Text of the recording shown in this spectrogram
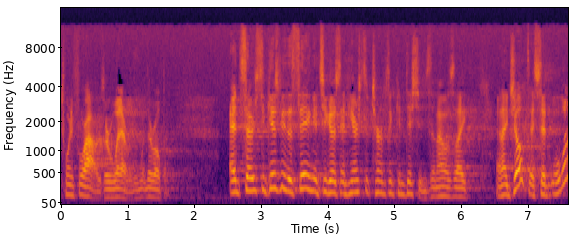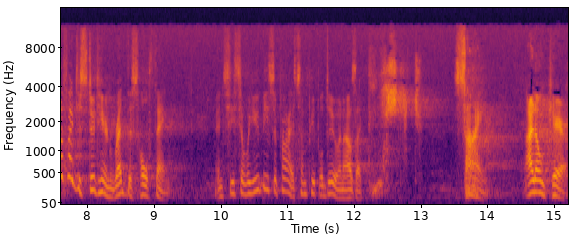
24 hours or whatever, they're open. And so she gives me the thing and she goes, and here's the terms and conditions. And I was like, and I joked, I said, well, what if I just stood here and read this whole thing? And she said, well, you'd be surprised. Some people do. And I was like, sign. I don't care.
